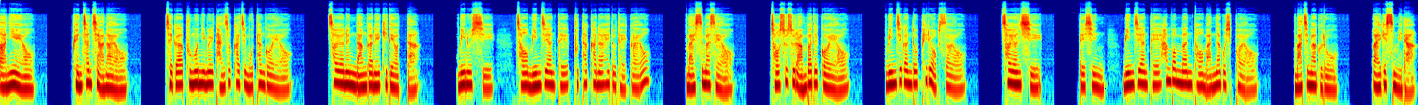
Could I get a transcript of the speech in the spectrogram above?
아니에요. 괜찮지 않아요. 제가 부모님을 단속하지 못한 거예요. 서연은 난간에 기대었다. 민우 씨, 저 민지한테 부탁 하나 해도 될까요? 말씀하세요. 저 수술 안 받을 거예요. 민지간도 필요 없어요. 서연 씨, 대신 민지한테 한 번만 더 만나고 싶어요. 마지막으로, 알겠습니다.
